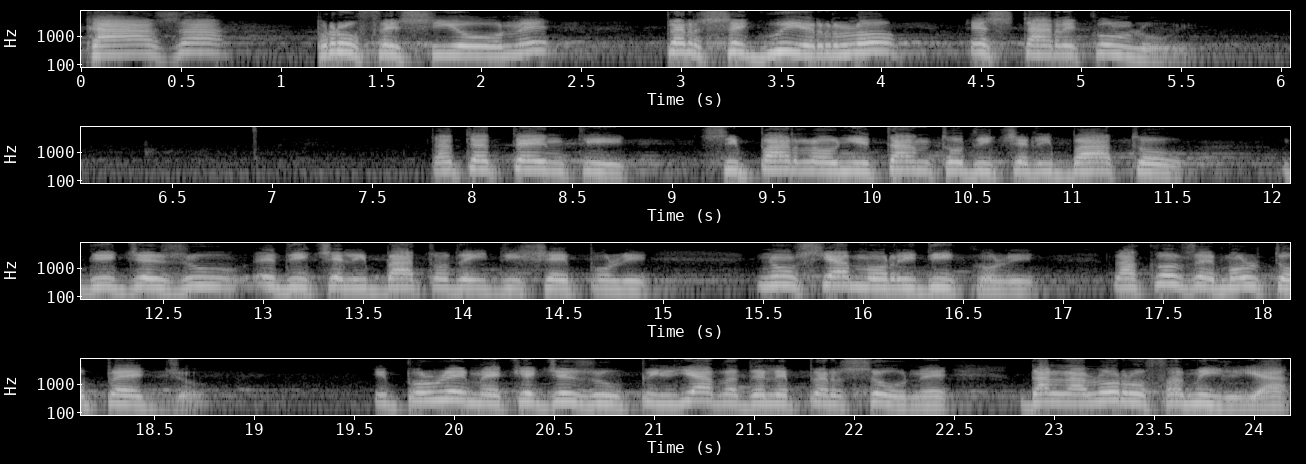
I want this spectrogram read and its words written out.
casa, professione per seguirlo e stare con lui. State attenti, si parla ogni tanto di celibato di Gesù e di celibato dei discepoli. Non siamo ridicoli, la cosa è molto peggio. Il problema è che Gesù pigliava delle persone dalla loro famiglia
